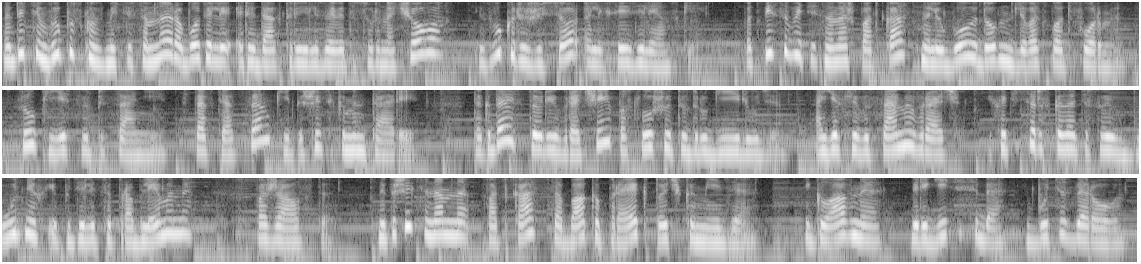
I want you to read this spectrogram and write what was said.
Над этим выпуском вместе со мной работали редактор Елизавета Сурначева и звукорежиссер Алексей Зеленский. Подписывайтесь на наш подкаст на любой удобной для вас платформе. Ссылки есть в описании. Ставьте оценки и пишите комментарии. Тогда истории врачей послушают и другие люди. А если вы сами врач и хотите рассказать о своих буднях и поделиться проблемами, пожалуйста, напишите нам на подкаст собакапроект.медиа. И главное, берегите себя и будьте здоровы.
